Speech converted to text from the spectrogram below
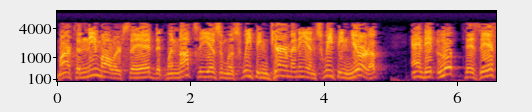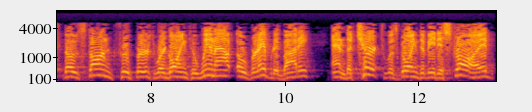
Martin Niemöller said that when Nazism was sweeping Germany and sweeping Europe, and it looked as if those stormtroopers were going to win out over everybody, and the church was going to be destroyed,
